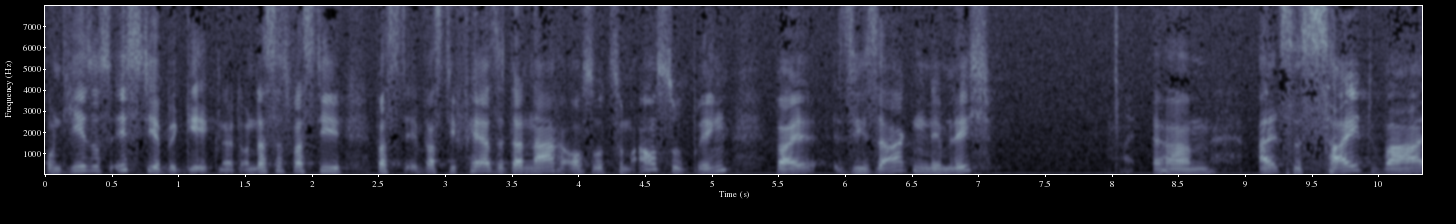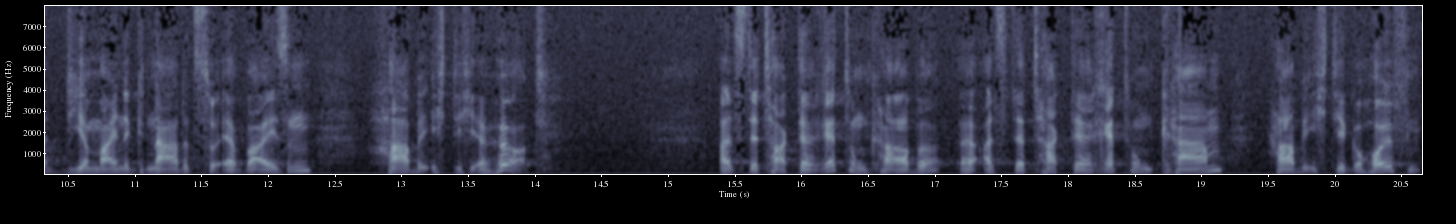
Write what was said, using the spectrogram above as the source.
und Jesus ist dir begegnet. Und das ist, was die, was, was die Verse danach auch so zum Ausdruck bringen, weil sie sagen nämlich, ähm, als es Zeit war, dir meine Gnade zu erweisen, habe ich dich erhört. Als der Tag der Rettung kam, äh, als der Tag der Rettung kam, habe ich dir geholfen.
